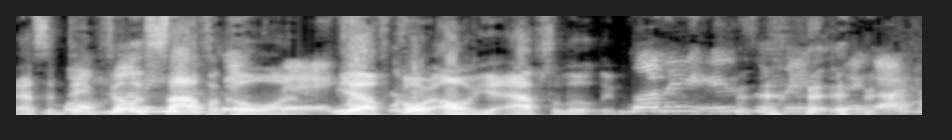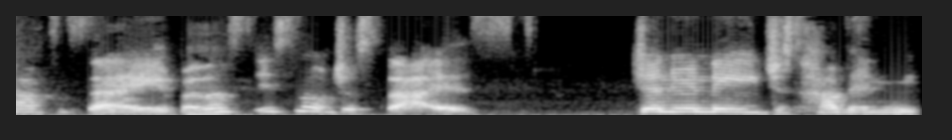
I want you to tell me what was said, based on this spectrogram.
That's a Well, deep money's a philosophical big one. Yeah, of course. Oh yeah, absolutely. Money is a big thing, I have to say, but that's it's not just that. It's genuinely just having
